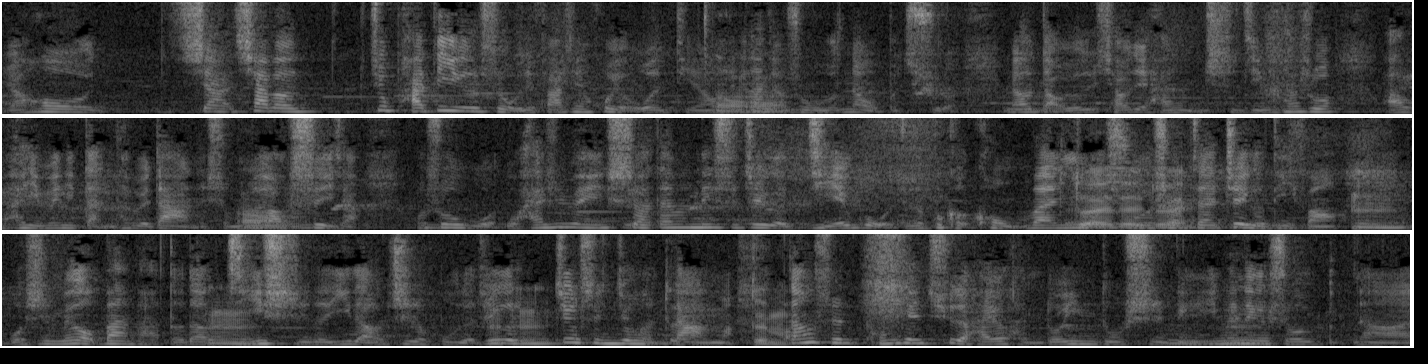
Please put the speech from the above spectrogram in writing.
然后下下到就爬第一个的时候，我就发现会有问题，然后我跟他嗯讲说，我那我不去了。然后导游小姐还很吃惊，她说啊，我还以为你胆子特别大，呢什么都要试一下。我说我我还是愿意试啊，但问题是这个结果我觉得不可控，万一对我出了对。对事儿在这个地方，嗯。我是没有办法得到嗯。及时的医疗治护的，这个这个事情就很大了嘛。对嘛。当时同天去的还有很多印度士兵，因为那个时候啊、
